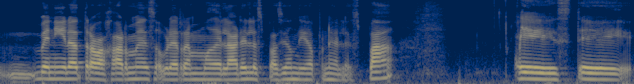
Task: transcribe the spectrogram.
venir a trabajarme sobre remodelar el espacio donde iba a poner el spa. Este,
